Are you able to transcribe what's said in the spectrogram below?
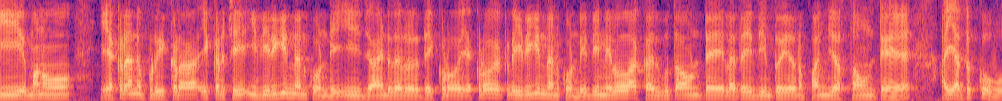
ఈ మనం ఎక్కడైనా ఇప్పుడు ఇక్కడ ఇక్కడ చే ఇది ఇరిగింది అనుకోండి ఈ జాయింట్ దగ్గర అయితే ఎక్కడో ఎక్కడో ఇక్కడ ఇరిగింది అనుకోండి దీన్ని ఇలా కదుపుతూ ఉంటే లేకపోతే దీంతో ఏదైనా పని చేస్తూ ఉంటే అవి అతుక్కోవు.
